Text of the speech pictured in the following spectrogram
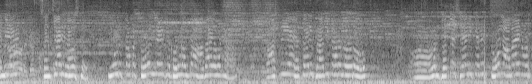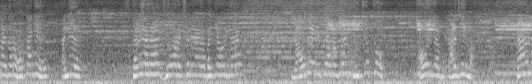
ಅಲ್ಲಿಯ ಸಂಚಾರಿ ವ್ಯವಸ್ಥೆ. ಇವರು ತಮ್ಮ ಟೋಲ್ಗೆ ಬರುವಂಥ ಆದಾಯವನ್ನು ರಾಷ್ಟ್ರೀಯ ಹೆದ್ದಾರಿ ಪ್ರಾಧಿಕಾರದವರು ಅವ್ರ ಜೊತೆ ಸೇರಿಕೆಯಲ್ಲಿ ಟೋಲ್ ಆದಾಯ ನೋಡ್ತಾ ಇದ್ದಾರೆ. ಹೊರತಾಗಿ ಅಲ್ಲಿ ಸ್ಥಳೀಯರ ಜೀವ ರಕ್ಷಣೆ ಬಗ್ಗೆ ಅವರಿಗೆ ಯಾವುದೇ ರೀತಿಯಾದಂಥ ಕಿಂಚಿತ್ತು ಅವರಿಗೆ ಕಾಳಜಿ ಇಲ್ಲ. ಕಾರಣ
